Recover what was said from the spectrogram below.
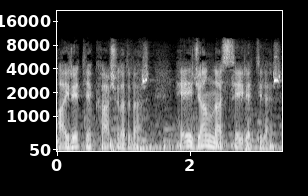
hayretle karşıladılar. Heyecanla seyrettiler.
